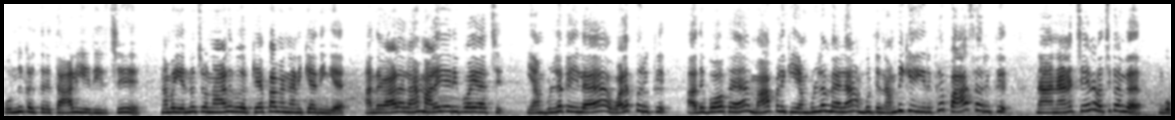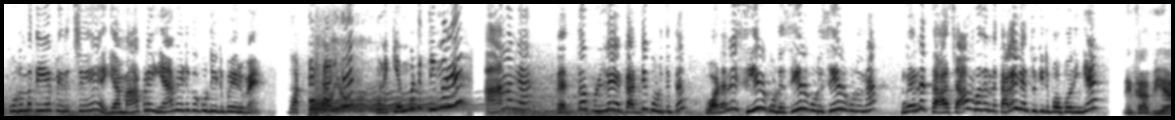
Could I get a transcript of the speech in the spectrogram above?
பொண்ணு கழுத்துல தாலி ஏறிடுச்சு. நம்ம என்ன சொன்னாலும் கேட்பாங்கன்னு நினைக்காதீங்க. அந்த காலெல்லாம் மலை ஏறி போயாச்சு. என் புள்ள கையில உழப்பு இருக்கு. அது போக மாப்பிளைக்கு என் புள்ள மேல அம்புட்டு நம்பிக்கை இருக்கு பாசம் இருக்கு. நான் நினைச்சேன்னு வச்சுக்கோங்க. உங்க குடும்பத்தையே பிரிச்சு என் மாப்பிளை என் வீட்டுக்கு கூட்டிட்டு போயிருவேன். கழுத உனக்கு எம்பிட்டு திமிரு? ஆமாங்க. பெத்த பிள்ளைய கட்டி கொடுத்துட்டு உடனே சீர கொடு சீர கொடு சீர கொடுங்க உங்க என்ன தா சாகும்போது இந்த தலையில தூக்கிட்டு போப் போறீங்க? என்ன காவியா?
